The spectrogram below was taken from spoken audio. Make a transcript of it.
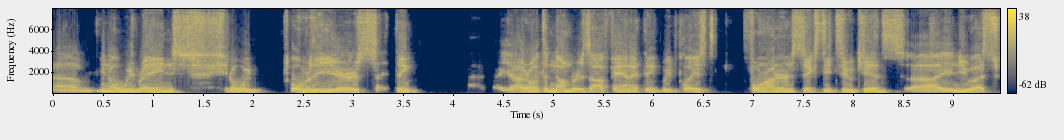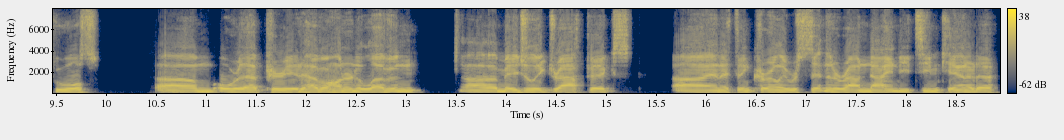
Um, you know, we range. You know, we over the years, I think I don't know what the number is offhand. I think we placed 462 kids uh, in U.S. schools um, over that period. Have 111 uh, major league draft picks. Uh, and I think currently we're sitting at around 90 Team Canada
